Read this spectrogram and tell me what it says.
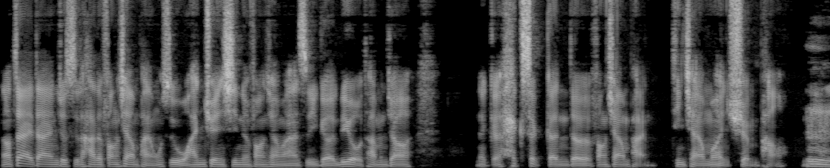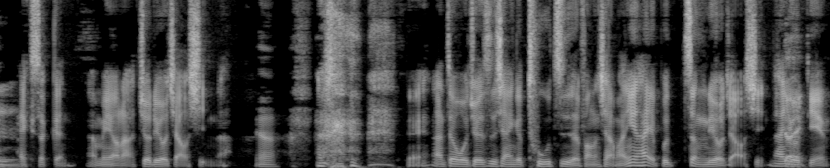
然后再来当然就是它的方向盘，我是完全新的方向盘，是一个六，他们叫那个 hexagon 的方向盘，听起来有没有很炫炮？嗯，hexagon 啊，没有啦，就六角形啦。嗯，对，那这我觉得是像一个凸字的方向盘，因为它也不正六角形，它有点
